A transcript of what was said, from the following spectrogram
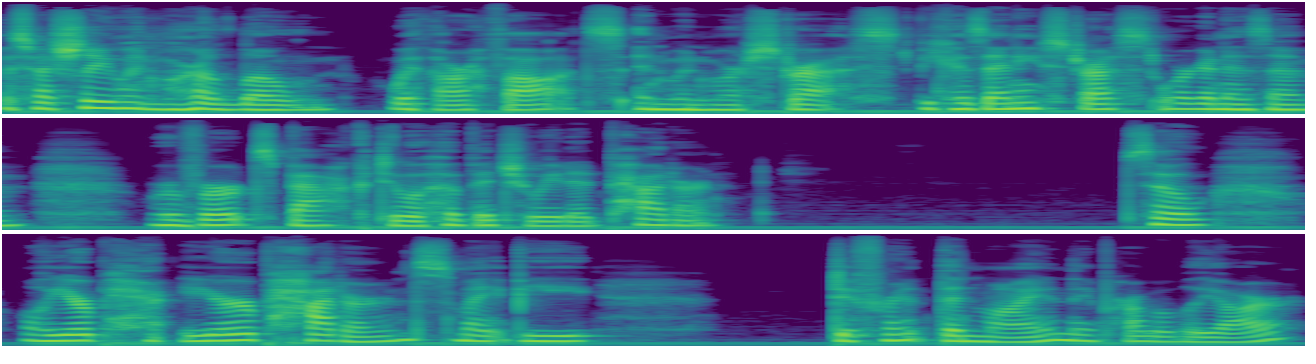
Especially when we're alone with our thoughts and when we're stressed, because any stressed organism reverts back to a habituated pattern. So while your pa- your patterns might be different than mine, they probably are.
